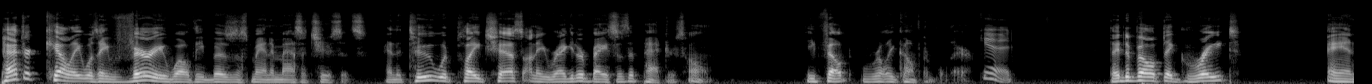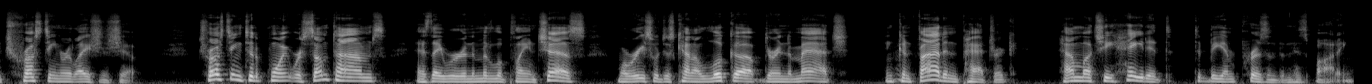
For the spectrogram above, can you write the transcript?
Patrick Kelly was a very wealthy businessman in Massachusetts, and the two would play chess on a regular basis at Patrick's home. He felt really comfortable there. Good. They developed a great and trusting relationship. Trusting to the point where sometimes, as they were in the middle of playing chess, Maurice would just kind of look up during the match and confide in Patrick how much he hated to be imprisoned in his body.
